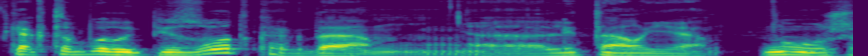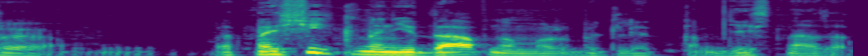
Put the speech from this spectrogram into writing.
Как-то был эпизод, когда э, летал я, ну, уже относительно недавно, может быть, лет там 10 назад,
